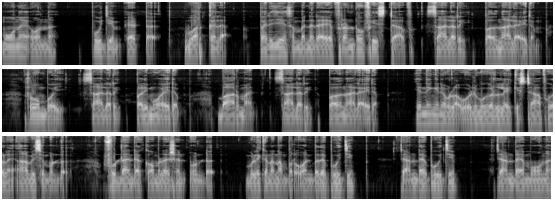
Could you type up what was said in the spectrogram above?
മൂന്ന് ഒന്ന് പൂജ്യം എട്ട്. വർക്കല പരിചയസമ്പന്നരായ ഫ്രണ്ട് ഓഫീസ് സ്റ്റാഫ് സാലറി പതിനാലായിരം. റൂം ബോയ് സാലറി പതിമൂവായിരം. ബാർമാൻ സാലറി പതിനാലായിരം. എന്നിങ്ങനെയുള്ള ഒഴിവുകളിലേക്ക് സ്റ്റാഫുകളെ ആവശ്യമുണ്ട്. ഫുഡ് ആൻഡ് അക്കോമഡേഷൻ ഉണ്ട്. വിളിക്കേണ്ട നമ്പർ ഒൻപത് പൂജ്യം രണ്ട് പൂജ്യം രണ്ട് മൂന്ന്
